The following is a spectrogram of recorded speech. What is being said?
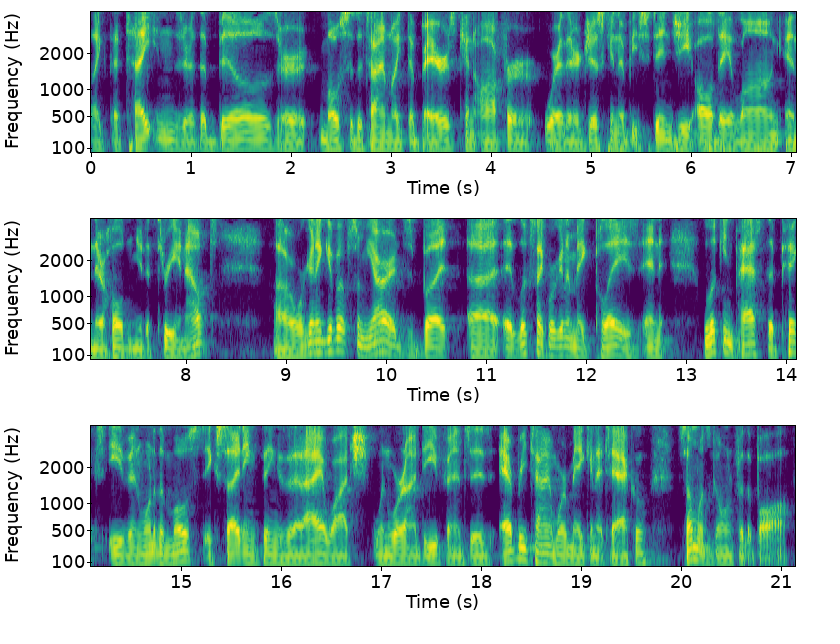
like the Titans or the Bills or most of the time like the Bears can offer, where they're just going to be stingy all day long and they're holding you to three and outs. Uh, we're going to give up some yards, but uh, it looks like we're going to make plays. And looking past the picks, even one of the most exciting things that I watch when we're on defense is every time we're making a tackle, someone's going for the ball.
